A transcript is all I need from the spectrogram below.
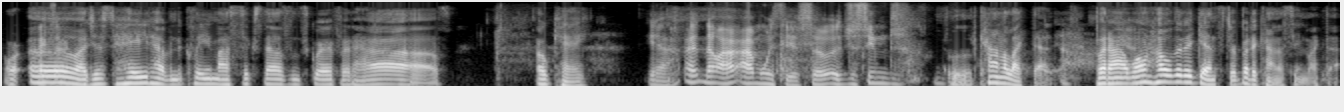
Or oh, Exactly. I just hate having to clean my six thousand square foot house. Okay, yeah. I, no, I, I'm with you. So it just seemed. kind of like that. But I Yeah. won't hold it against her. But it kind of seemed like that.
